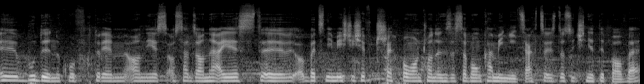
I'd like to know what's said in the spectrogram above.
y, budynku, w którym on jest osadzony, a jest y, obecnie mieści się w trzech połączonych ze sobą kamienicach, co jest dosyć nietypowe.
